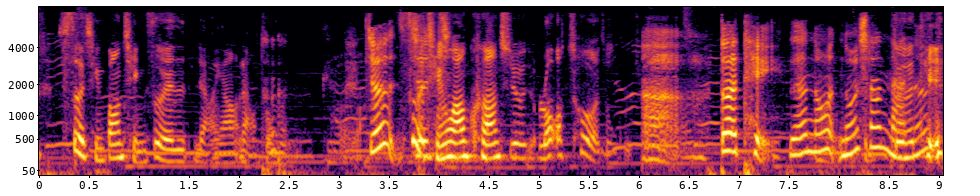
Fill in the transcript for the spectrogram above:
色情帮情色还是两样两种的。就色情好像看上去就老龌龊的种感觉。啊，dirty。然侬侬想哪能？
